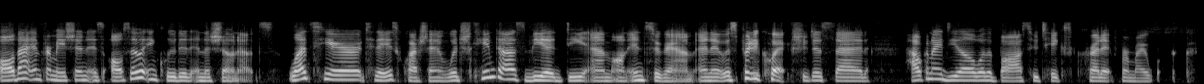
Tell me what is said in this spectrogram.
All that information is also included in the show notes. Let's hear today's question, which came to us via DM on Instagram, and it was pretty quick. She just said, How can I deal with a boss who takes credit for my work?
